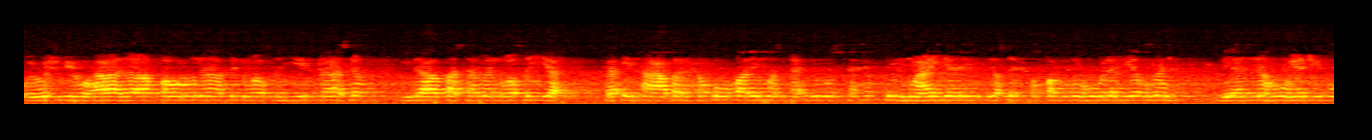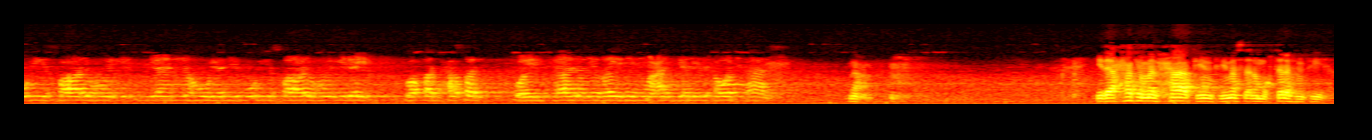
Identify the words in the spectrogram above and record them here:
ويشبه هذا قولنا في الوصي الفاسق إذا قسم الوصية فإن أعطى الحقوق لمستحق معين يصح قبضه لم يضمنه لأنه يجب إيصاله لأنه يجب إيصاله إليه وقد حصل وإن كان لغير معين فوجهان. نعم. إذا حكم الحاكم في مسألة مختلف فيها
